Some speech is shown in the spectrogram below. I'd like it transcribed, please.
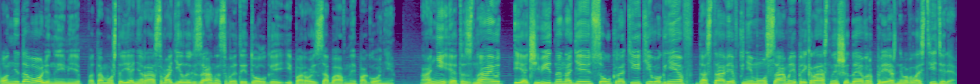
Он недоволен ими, потому что я не раз водил их за нос в этой долгой и порой забавной погоне. Они это знают и, очевидно, надеются укротить его гнев, доставив к нему самый прекрасный шедевр прежнего властителя.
